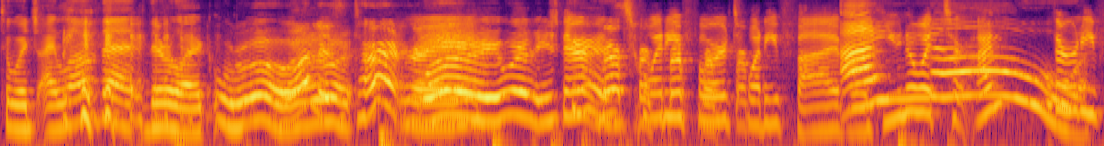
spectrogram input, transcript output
To which I love that they're like, "Whoa, What I don't- is turn? Right. Why? What are these They're kids?" 24, 25. Like, I you know what? know. Tur- I'm 30.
